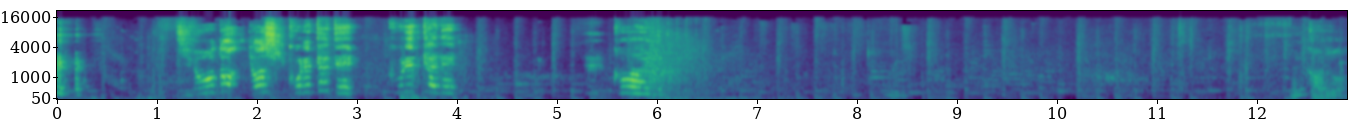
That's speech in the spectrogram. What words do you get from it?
自動ドア。よし、これ立て。これ立て。怖いよ。何かあるわ。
